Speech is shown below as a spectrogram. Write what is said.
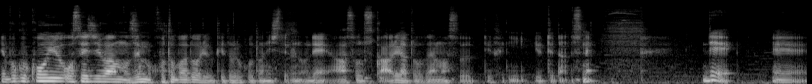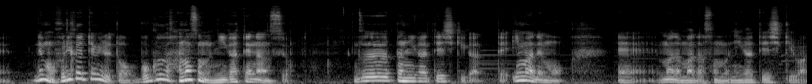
で僕こういうお世辞はもう全部言葉通り受け取ることにしてるので「ああそうですかありがとうございます」っていうふうに言ってたんですね。で、えー、でも振り返ってみると僕話すの苦手なんですよ。ずっと苦手意識があって今でもえー、まだまだその苦手意識は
